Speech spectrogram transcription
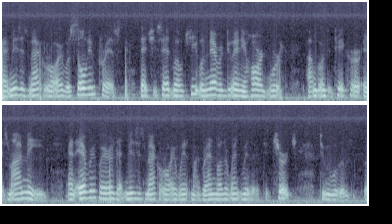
and Mrs. McElroy was so impressed that she said, Well, she will never do any hard work. I'm going to take her as my maid. And everywhere that Mrs. McElroy went, my grandmother went with her to church, to uh,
